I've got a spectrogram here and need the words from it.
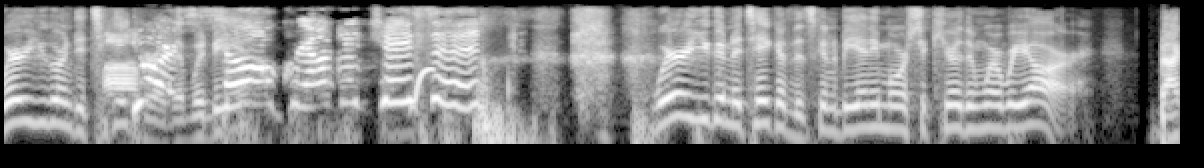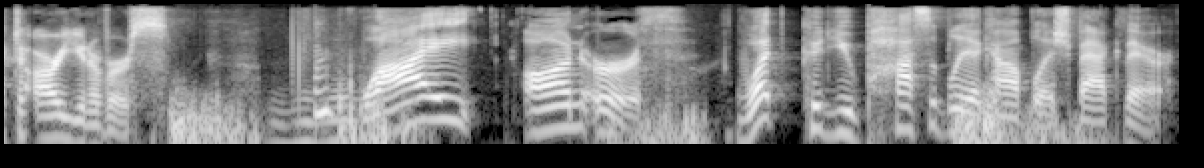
Where are you going to take Uh, You her are that would be so grounded, Jason. Where are you going to take her that's going to be any more secure than where we are? Back to our universe. Why on earth? What could you possibly accomplish back there?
